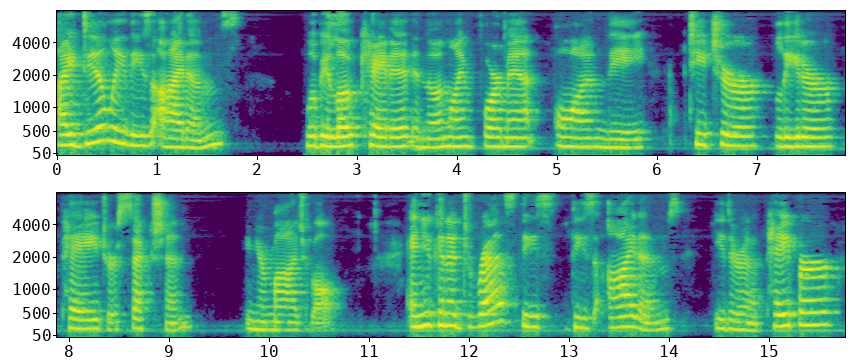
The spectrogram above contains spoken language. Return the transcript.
Ideally, these items will be located in the online format on the teacher leader page or section in your module. And you can address these, these items either in a paper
